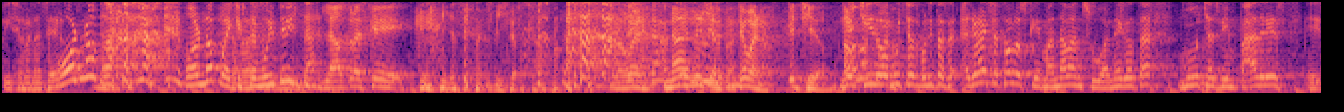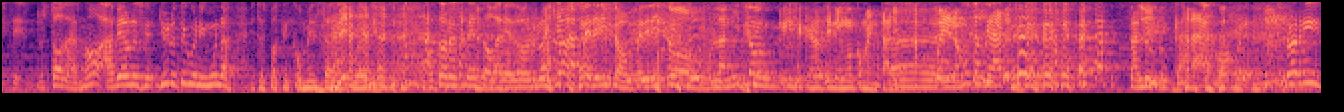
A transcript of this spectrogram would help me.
Y se van a hacer. O no. o no, puede que esté muy triste. La otra es que, que ya se me olvidó, cabrón. Pero bueno. No, no es cierto. Qué bueno, qué chido. Qué No, no, chido, bueno. muchas bonitas. Gracias a todos los que mandaban su anécdota, muchas bien padres, este, pues todas, ¿no? Había unos que yo no tengo ninguna. Esto es para que comentas, güey. Con todo respeto, valedor, ¿no? Aquí está Pedrito, Pedrito Fulanito, que dice que no tiene ningún comentario. Bueno, muchas gracias. Saludos. Carajo, hombre. Rory,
